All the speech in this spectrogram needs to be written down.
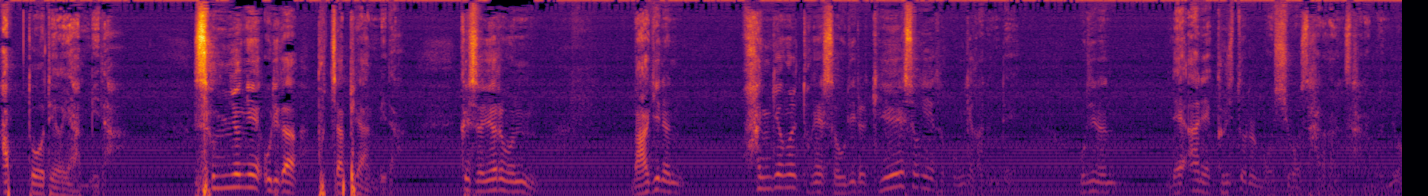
압도되어야 합니다. 성령에 우리가 붙잡혀야 합니다. 그래서 여러분 마귀는 환경을 통해서 우리를 계속해서 공격하는데 우리는 내 안에 그리스도를 모시고 살아가는 사람은요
